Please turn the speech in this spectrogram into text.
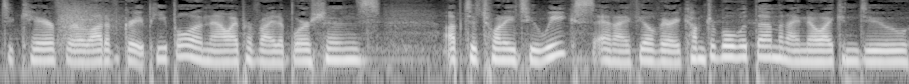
to care for a lot of great people. And now I provide abortions up to 22 weeks, and I feel very comfortable with them, and I know I can do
